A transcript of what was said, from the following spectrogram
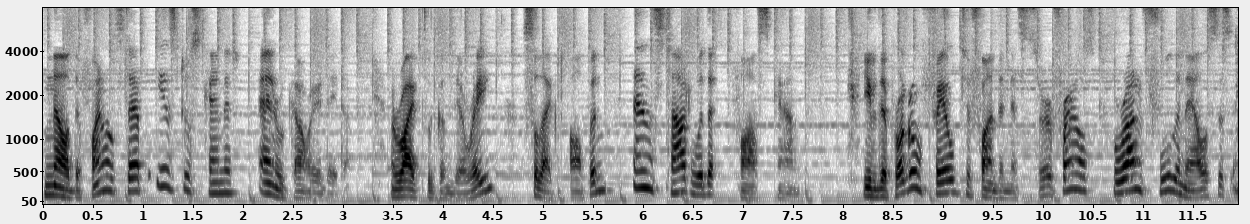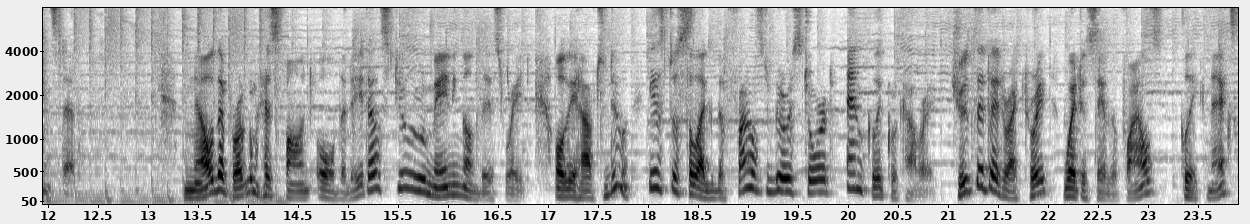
Now the final step is to scan it and recover your data. Right-click on the array, select Open, and start with a fast scan. If the program failed to find the necessary files, run full analysis instead. Now the program has found all the data still remaining on this RAID. All you have to do is to select the files to be restored and click Recovery. Choose the directory where to save the files, click Next,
